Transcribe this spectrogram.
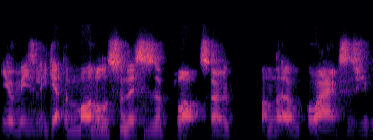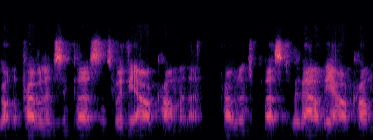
you immediately get the model. So this is a plot. So on the y-axis, you've got the prevalence in persons with the outcome and then prevalence in persons without the outcome.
